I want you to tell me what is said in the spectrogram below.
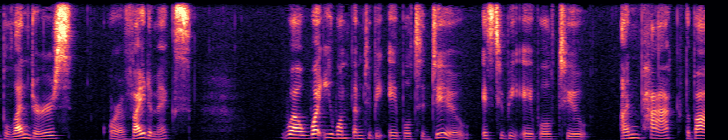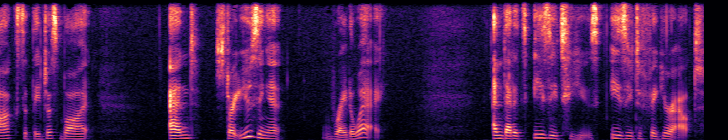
blenders or a Vitamix, well, what you want them to be able to do is to be able to unpack the box that they just bought and start using it right away. And that it's easy to use, easy to figure out.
